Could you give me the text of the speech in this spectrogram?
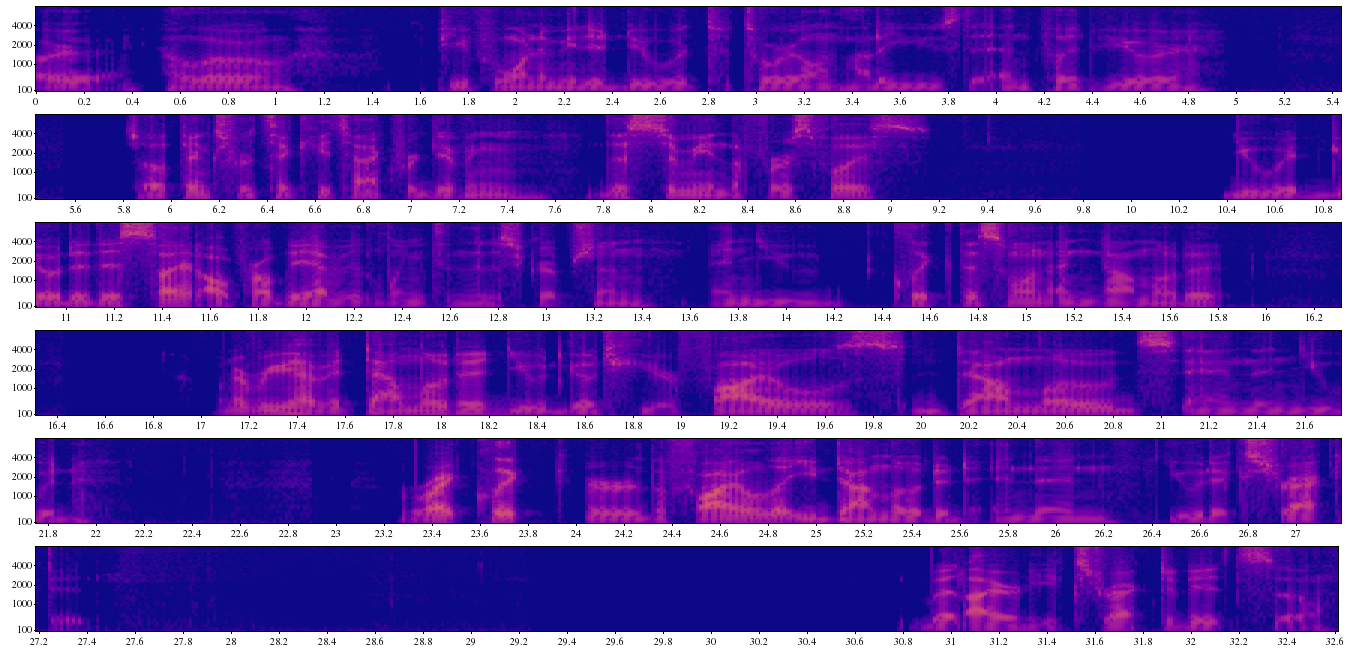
Oh, okay, hello. People wanted me to do a tutorial on how to use the input viewer. So thanks for TikTok for giving this to me in the first place. You would go to this site, I'll probably have it linked in the description, and you click this one and download it. Whenever you have it downloaded, you would go to your files, downloads, and then you would right click or the file that you downloaded and then you would extract it. But I already extracted it, so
